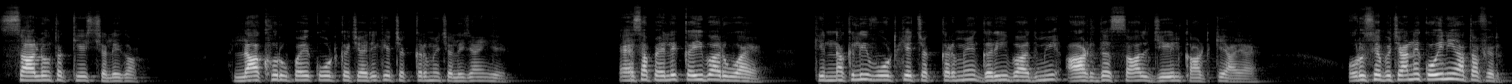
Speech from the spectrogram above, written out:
सालों तक केस चलेगा। लाखों रुपए कोर्ट कचहरी के चक्कर में चले जाएँगे। ऐसा पहले कई बार हुआ है कि नकली वोट के चक्कर में गरीब आदमी आठ दस साल जेल काट के आया है और उसे बचाने कोई नहीं आता फिर।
